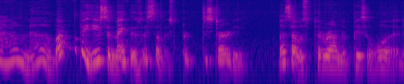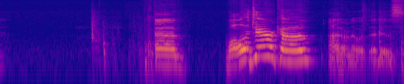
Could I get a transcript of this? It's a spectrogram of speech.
I don't know. I don't know what they used to make this. This stuff is pretty sturdy. Unless that was put around a piece of wood. Uh, Wall of Jericho. I don't know what that is.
